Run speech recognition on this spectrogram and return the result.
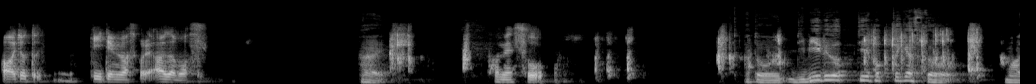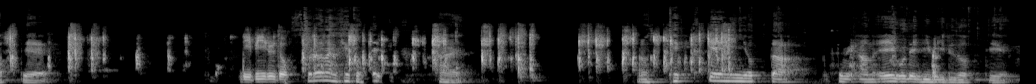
あ、ちょっと聞いてみます、これ。ありがとうございます。はい。試そう。あと、 Rebuild っていうポッドキャストもあって、 Rebuild。それはなんか結構テ、はい。あの、テック系によった、あの、英語で Rebuild っていう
